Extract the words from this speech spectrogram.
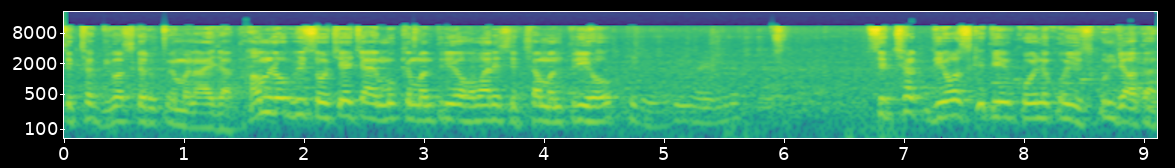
शिक्षक दिवस के रूप में मनाया जाता है हम लोग भी सोचे चाहे मुख्यमंत्री हो, हमारे शिक्षा मंत्री हो, शिक्षक दिवस के दिन कोई न कोई स्कूल जाकर,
